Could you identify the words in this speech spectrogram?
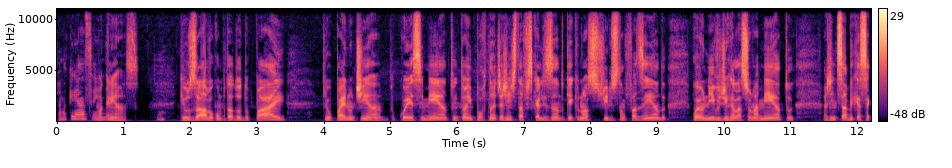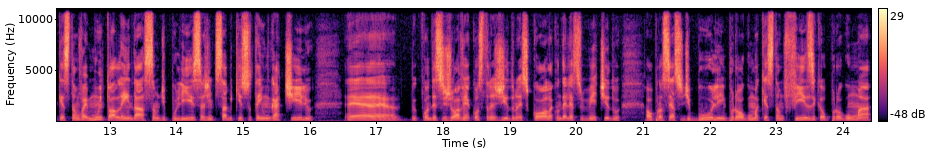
É uma criança ainda. Uma criança. É. Que usava o computador do pai, que o pai não tinha conhecimento, então é importante a gente estar fiscalizando o que, que nossos filhos estão fazendo, qual é o nível de relacionamento. A gente sabe que essa questão vai muito além da ação de polícia, a gente sabe que isso tem um gatilho é, quando esse jovem é constrangido na escola, quando ele é submetido ao processo de bullying por alguma questão física ou por alguma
